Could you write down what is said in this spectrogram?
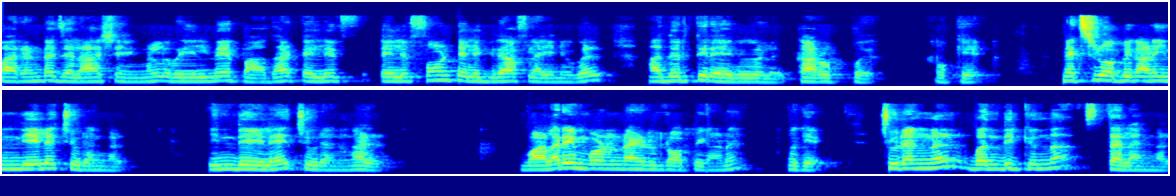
വരണ്ട ജലാശയങ്ങൾ റെയിൽവേ പാത ടെലി ടെലിഫോൺ ടെലിഗ്രാഫ് ലൈനുകൾ അതിർത്തി രേഖകൾ കറുപ്പ്. ഓക്കെ നെക്സ്റ്റ് ടോപ്പിക്കാണ് ഇന്ത്യയിലെ ചുരങ്ങൾ. ഇന്ത്യയിലെ ചുരങ്ങൾ. വളരെ ഇമ്പോർട്ടന്റ് ആയിട്ടുള്ള ടോപ്പിക്കാണ് ഓക്കെ ചുരങ്ങൾ ബന്ധിക്കുന്ന സ്ഥലങ്ങൾ.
